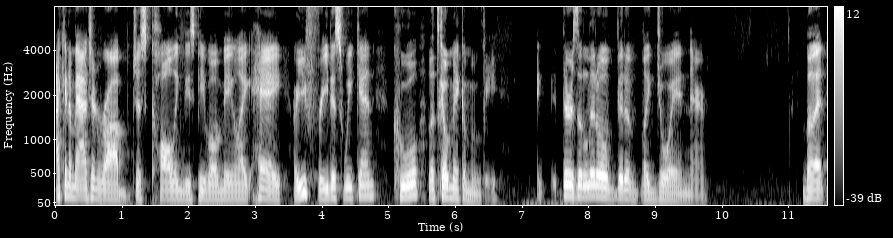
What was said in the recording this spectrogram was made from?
I can imagine Rob just calling these people and being like, "Hey, are you free this weekend? Cool, let's go make a movie." There's a little bit of like joy in there, but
